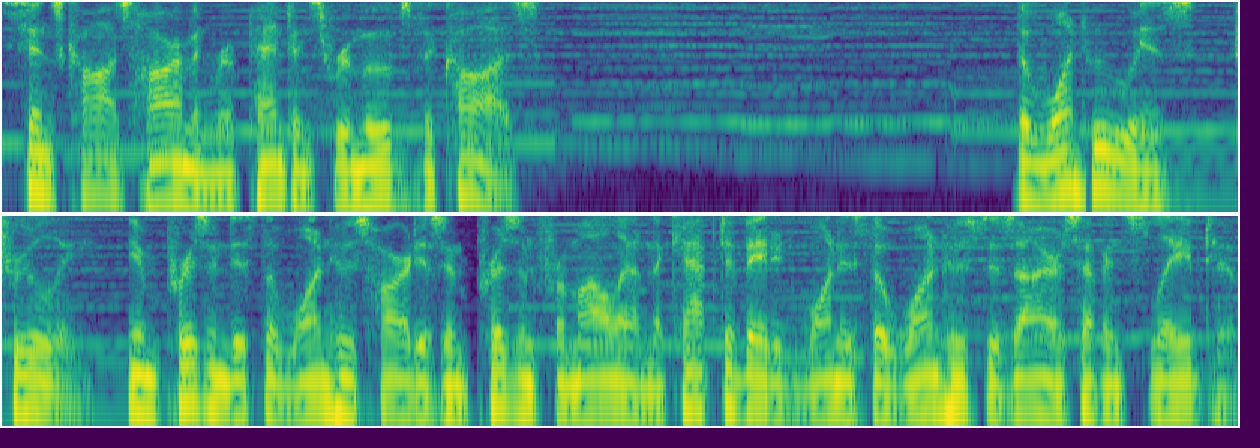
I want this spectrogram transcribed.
Sins cause harm and repentance removes the cause. The one who is, truly, imprisoned is the one whose heart is imprisoned from Allah and the captivated one is the one whose desires have enslaved him.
